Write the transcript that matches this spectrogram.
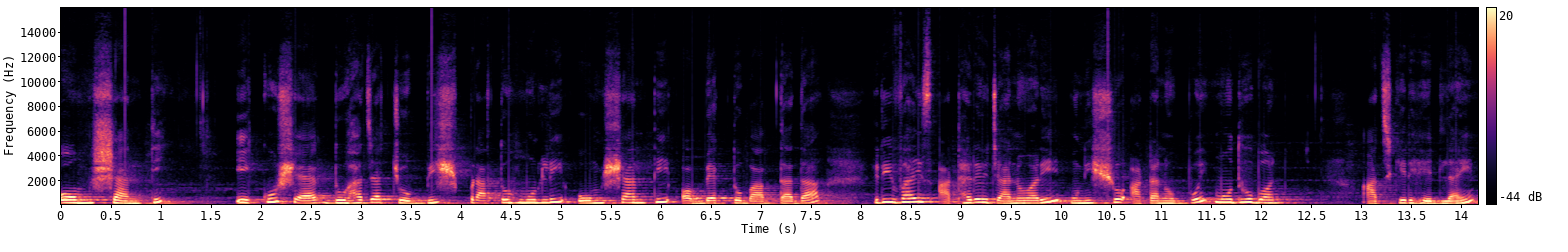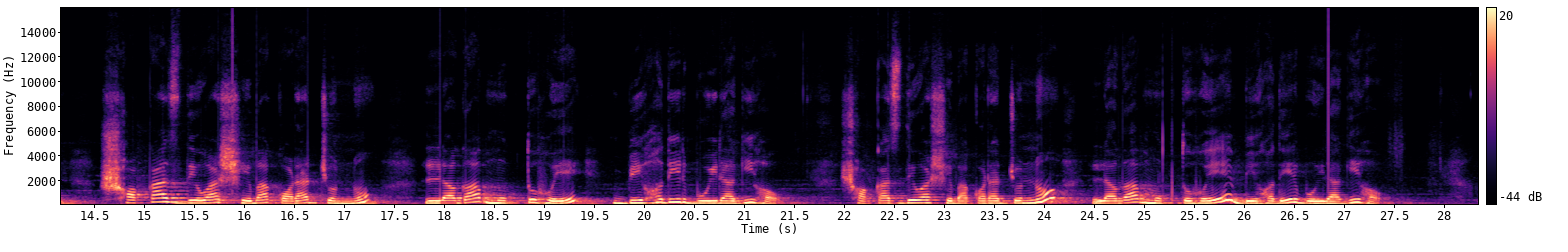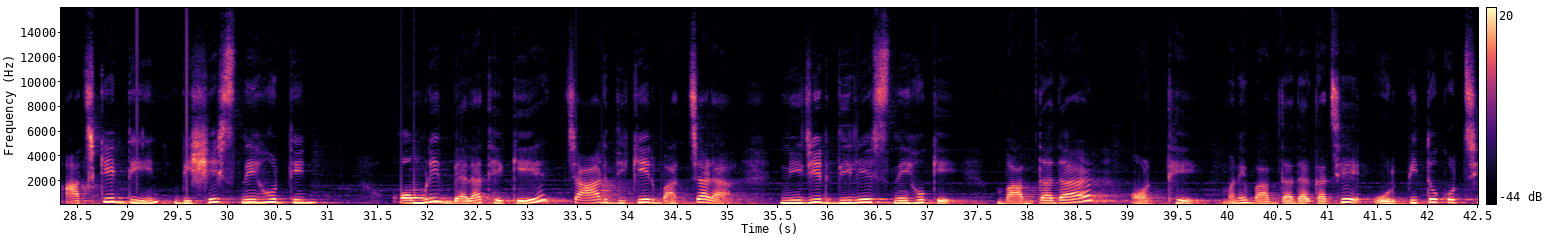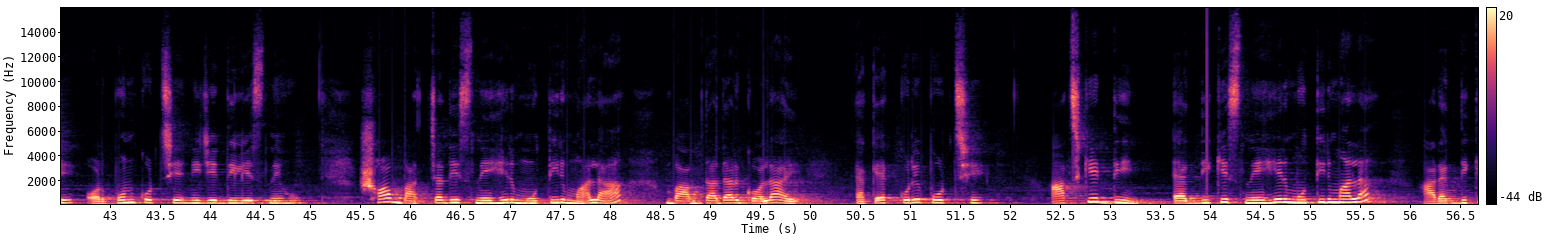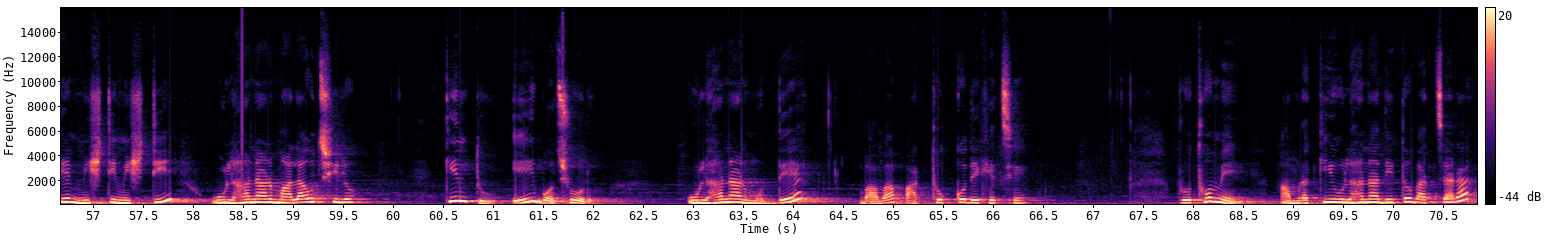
ওম শান্তি। একুশ এক দু হাজার চব্বিশ প্রাতঃমূল্যী ওম শান্তি অব্যক্ত বাপদাদা, রিভাইজ আঠারোই জানুয়ারি উনিশশো আটানব্বই মধুবন। আজকের হেডলাইন, সকাশ দেওয়া সেবা করার জন্য লগাব মুক্ত হয়ে বেহদের বৈরাগী হও। সকাশ দেওয়া সেবা করার জন্য লগাব মুক্ত হয়ে বেহদের বৈরাগী হও। আজকের দিন বিশেষ স্নেহর দিন। অমৃত বেলা থেকে চার দিকের বাচ্চারা নিজের দিলের স্নেহকে বাপদাদার অর্থে মানে বাপদাদার কাছে অর্পিত করছে, অর্পণ করছে নিজের দিলের স্নেহ। সব বাচ্চাদের স্নেহের মতির মালা বাপদাদার গলায় এক এক করে পড়ছে। আজকের দিন একদিকে স্নেহের মতির মালা আর একদিকে মিষ্টি মিষ্টি উলহানার মালাও ছিল। কিন্তু এই বছর উলহানার মধ্যে বাবা পার্থক্য দেখেছে। প্রথমে আমরা কি উলহানা দিত বাচ্চারা?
